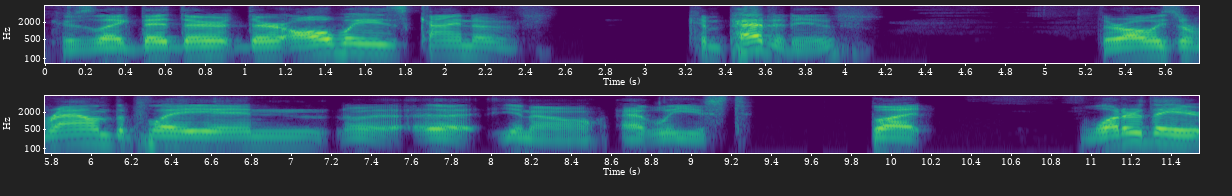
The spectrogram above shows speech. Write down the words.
Because like they they're they're always kind of competitive. They're always around the play in, uh, uh, you know, at least. But what are they?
